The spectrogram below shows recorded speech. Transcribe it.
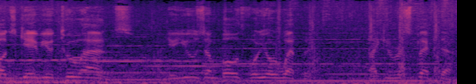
gods gave you two hands, and you use them both for your weapon. I can respect that.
